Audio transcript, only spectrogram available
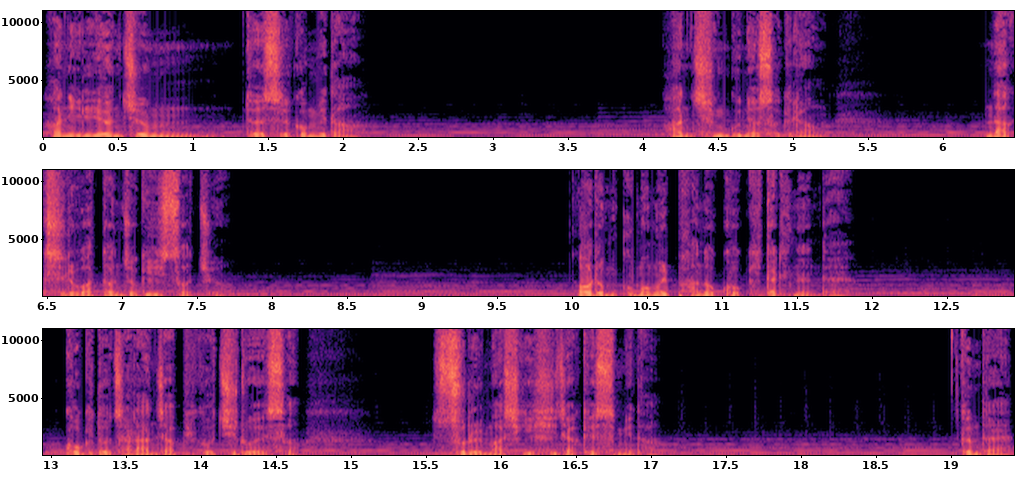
한 1년쯤 됐을 겁니다. 한 친구 녀석이랑 낚시를 왔던 적이 있었죠. 얼음 구멍을 파놓고 기다리는데 고기도 잘 안 잡히고 지루해서 술을 마시기 시작했습니다. 근데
